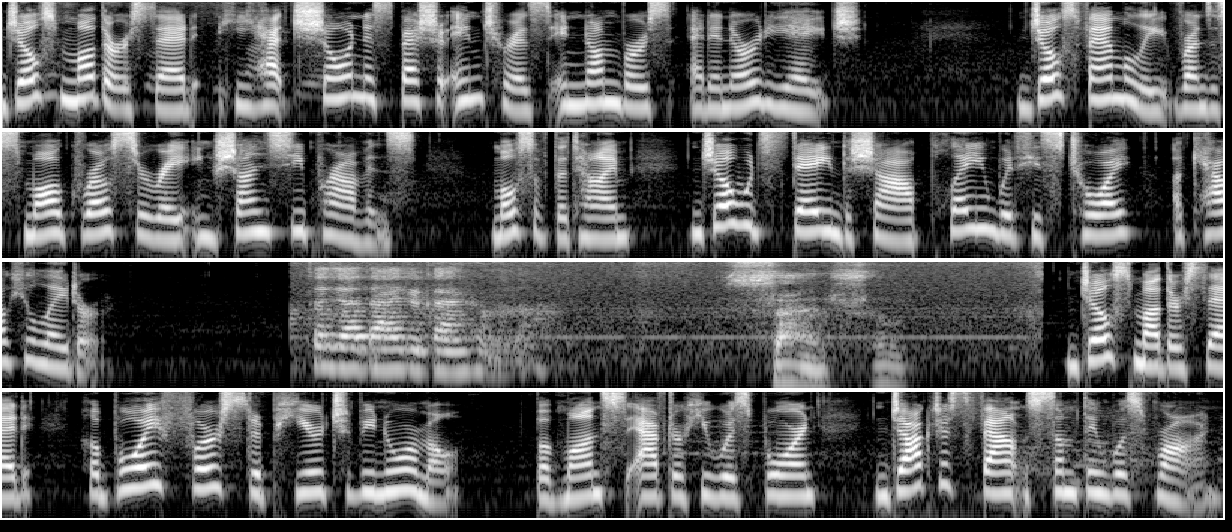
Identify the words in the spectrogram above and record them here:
Zhou's mother said he had shown a special interest in numbers at an early age. Zhou's family runs a small grocery in Shanxi province. Most of the time, Zhou would stay in the shop playing with his toy, a calculator. Zhou's mother said her boy first appeared to be normal, but months after he was born, doctors found something was wrong.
